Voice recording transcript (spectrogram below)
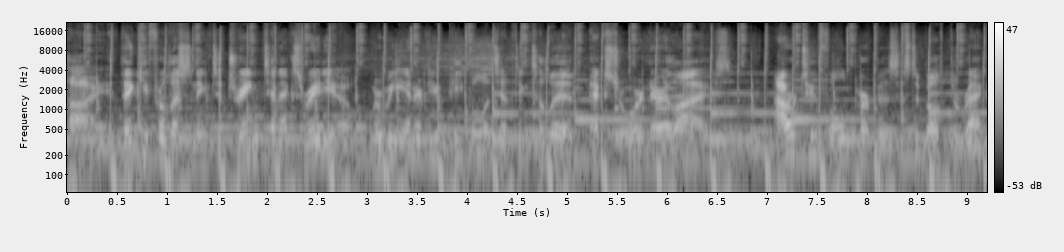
Hi, and thank you for listening to Dream 10X Radio, where we interview people attempting to live extraordinary lives. Our twofold purpose is to both direct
